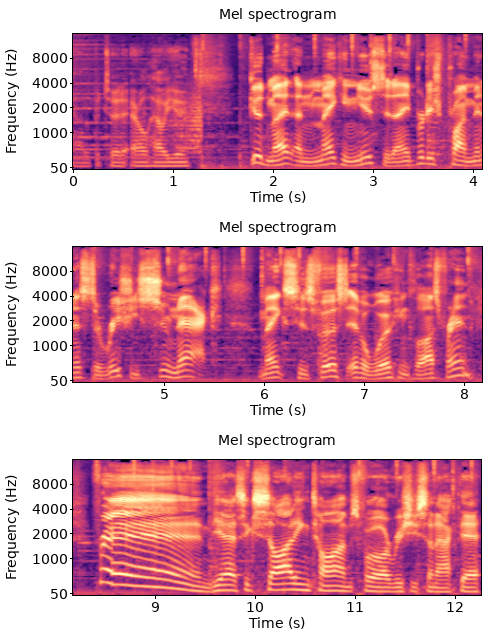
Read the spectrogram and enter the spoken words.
out of Betoota. Errol, how are you? Good, mate, and making news today, British Prime Minister Rishi Sunak makes his first ever working class friend. Friend! Yes, exciting times for Rishi Sunak there,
